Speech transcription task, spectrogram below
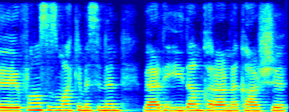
E, Fransız mahkemesinin verdiği idam kararına karşı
